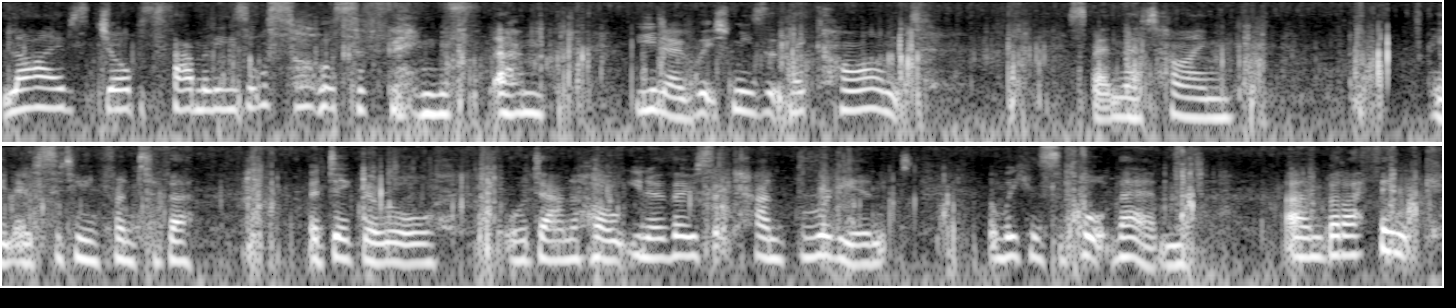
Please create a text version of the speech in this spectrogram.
lives, jobs, families, all sorts of things. Um, you know, which means that they can't spend their time, you know, sitting in front of a, a digger or or down a hole. You know, those that can, brilliant, and we can support them. Um, but I think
